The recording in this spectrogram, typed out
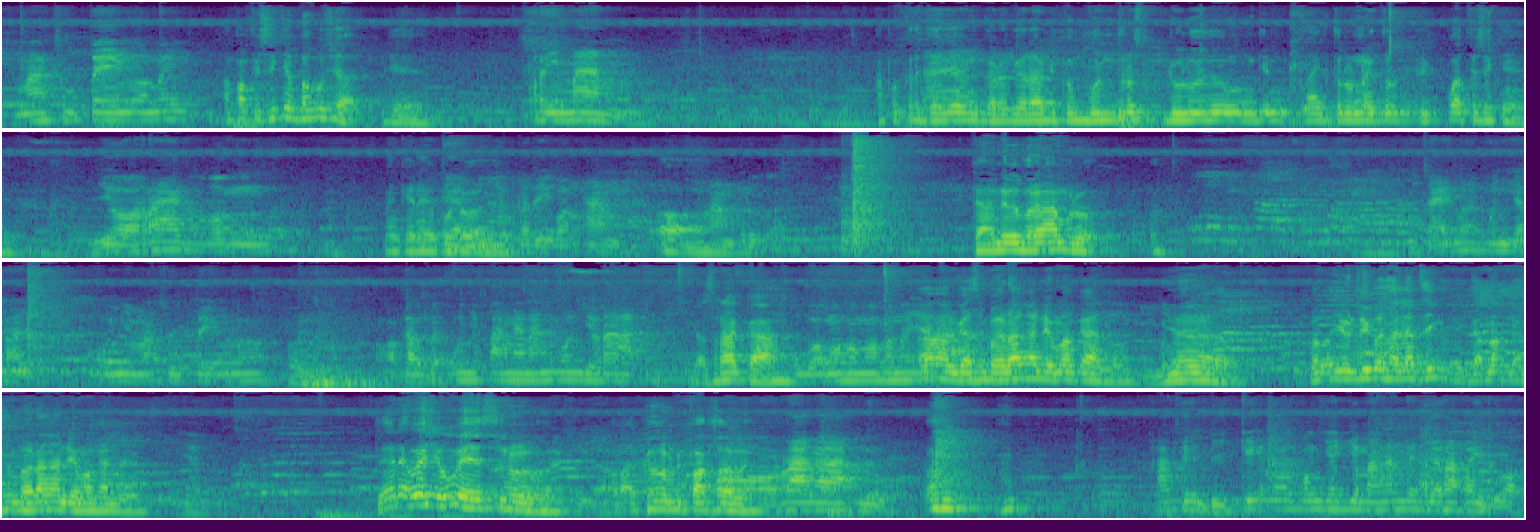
maksudnya Apa fisiknya bagus ya dia? preman. Apa kerjanya gara-gara di kebun terus dulu itu mungkin naik turun naik turun kuat fisiknya? Ya ora kok wong Nang kene apa doang? ya bari wong am. Oh, oh. Ambruk. Daniel Bram bro. Bicara lah penjara punya maksudnya ngono. Kalau mbak punya panganan mau jera Nggak serakah. uang ngomong-ngomong ya. Ah, nggak sembarangan dia makan. Bener. Kalau Yudi kok saya lihat sih nggak nggak sembarangan dia makannya. Iya. Dia nek wes ya wes Ora gelem dipaksa lho. Orang ah lu. Kate dikit lo bang jadi mangan kan apa ibu?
